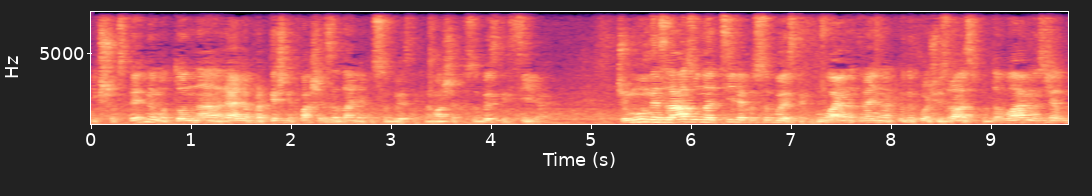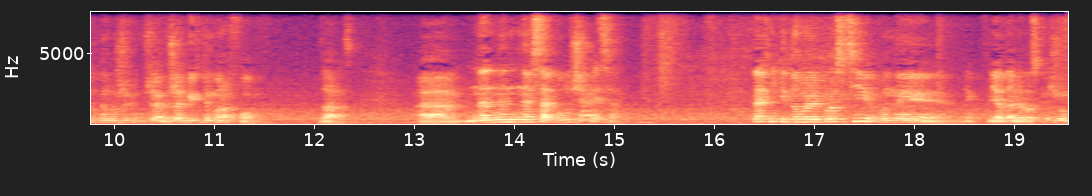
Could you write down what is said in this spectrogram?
якщо встигнемо, то на реально практичних ваших заданнях особистих, на ваших особистих цілях. Чому не зразу на цілях особистих? Буває на тренінгах люди хочуть зразу подавай, ми зараз будемо вже, вже бігти марафон. Зараз. Е, Не, не, не все виходить. Техніки доволі прості, вони, як я далі розкажу,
